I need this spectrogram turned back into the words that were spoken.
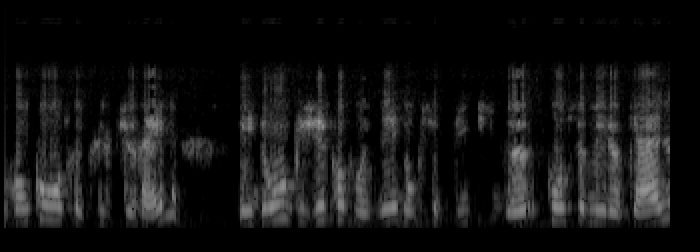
rencontres culturelles. Et donc, j'ai proposé donc ce pitch de consommer local,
